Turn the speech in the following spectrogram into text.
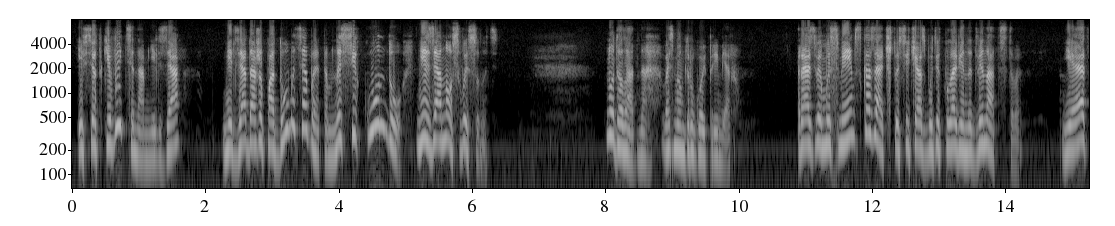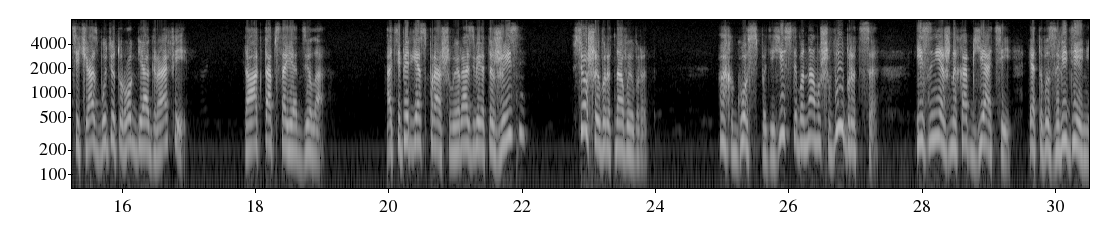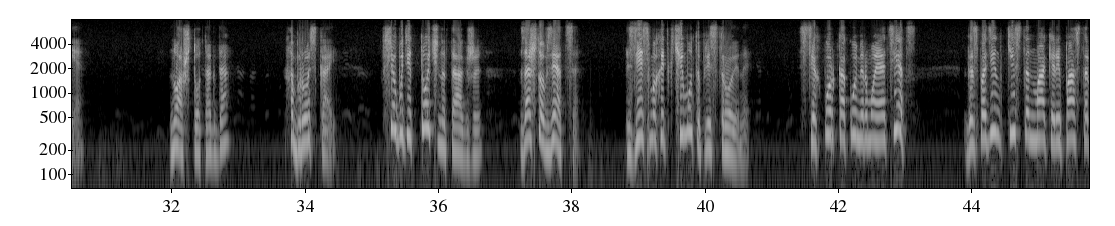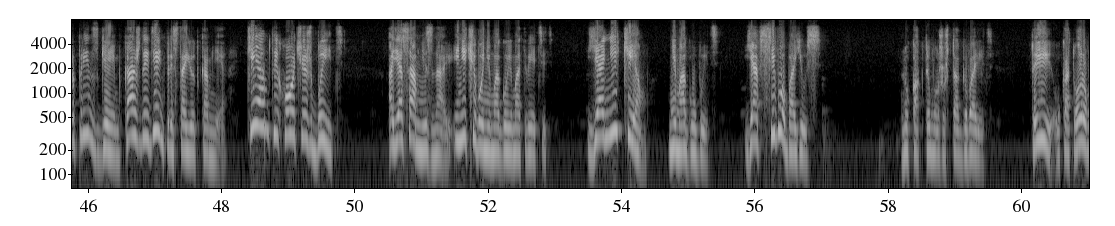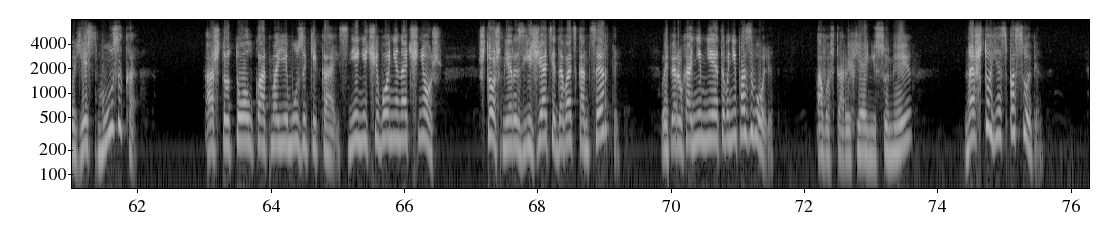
И все-таки выйти нам нельзя. Нельзя даже подумать об этом. На секунду нельзя нос высунуть. Ну да ладно, возьмем другой пример. Разве мы смеем сказать, что сейчас будет половина двенадцатого? Нет, сейчас будет урок географии. Так-то обстоят дела. А теперь я спрашиваю, разве это жизнь? Все шиворот на выворот. Ах, Господи, если бы нам уж выбраться из нежных объятий этого заведения! Ну а что тогда? Брось, Кай, все будет точно так же. За что взяться? Здесь мы хоть к чему-то пристроены. С тех пор, как умер мой отец, господин Кистенмакер и пастор Принцгейм каждый день пристают ко мне. «Кем ты хочешь быть?» А я сам не знаю и ничего не могу им ответить. Я никем не могу быть. Я всего боюсь. Ну, как ты можешь так говорить? Ты, у которого есть музыка? А что толку от моей музыки, Кай? С ней ничего не начнешь. Что ж, мне разъезжать и давать концерты? Во-первых, они мне этого не позволят. А во-вторых, я и не сумею. На что я способен?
